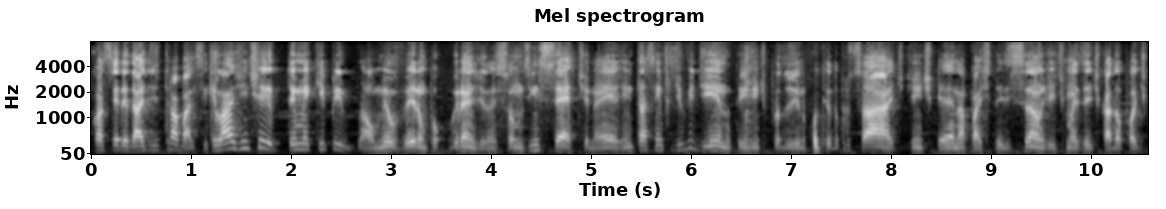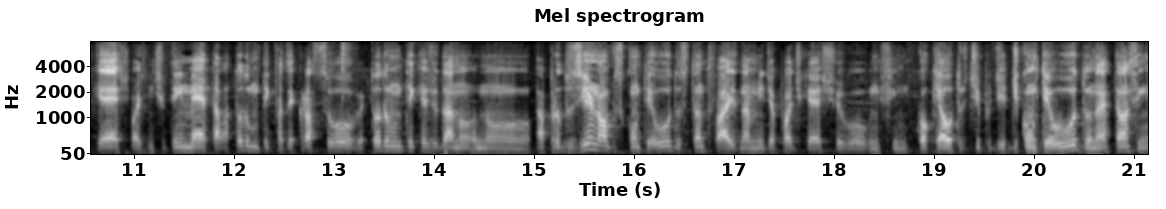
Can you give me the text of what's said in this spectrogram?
com a seriedade de trabalho. Assim, que lá a gente tem uma equipe, ao meu ver, um pouco grande, nós somos em sete, né? E a gente tá sempre dividindo, tem gente produzindo conteúdo pro site, gente é na parte da edição, gente mais dedicada ao podcast, a gente tem meta lá, todo mundo tem que fazer crossover, todo mundo tem que ajudar no, no- a produzir novos conteúdos, tanto faz na mídia podcast ou, enfim, qualquer outro tipo de, de conteúdo, né? Então, assim,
